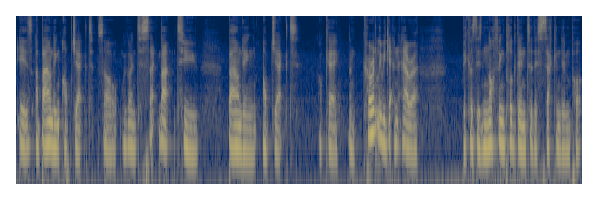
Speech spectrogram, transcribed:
is a bounding object. So we're going to set that to bounding object. Okay, and currently we get an error because there's nothing plugged into this second input.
